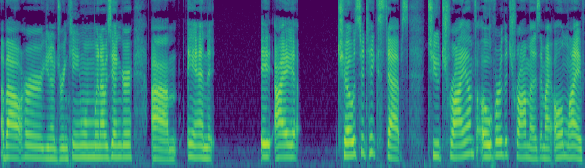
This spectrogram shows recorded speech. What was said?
about her, you know, drinking when, when I was younger. Um, and it, I chose to take steps to triumph over the traumas in my own life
